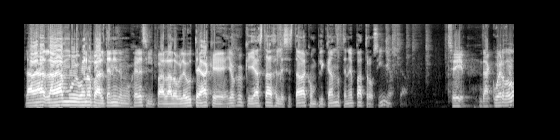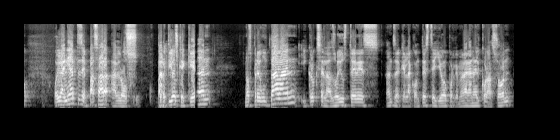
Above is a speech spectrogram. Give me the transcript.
la verdad, la verdad muy bueno para el tenis de mujeres y para la WTA, que yo creo que ya está, se les estaba complicando tener patrocinios. Sí, de acuerdo. Oigan, y antes de pasar a los partidos que quedan, nos preguntaban, y creo que se las doy a ustedes antes de que la conteste yo, porque me va a ganar el corazón,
